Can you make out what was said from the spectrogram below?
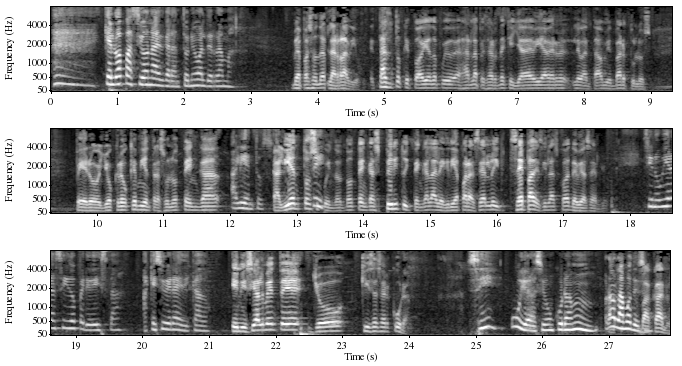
¿Qué lo apasiona Edgar Antonio Valderrama? Me apasiona la radio. Tanto que todavía no he podido dejarla a pesar de que ya debía haber levantado mis bártulos. Pero yo creo que mientras uno tenga Alientos. alientos Sí. y cuando no tenga espíritu y tenga la alegría para hacerlo y sepa decir las cosas, debe hacerlo. Si no hubiera sido periodista, ¿a qué se hubiera dedicado? Inicialmente yo quise ser cura. Sí. Uy, hubiera sido un cura. mm, ahora hablamos de eso. Bacano.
